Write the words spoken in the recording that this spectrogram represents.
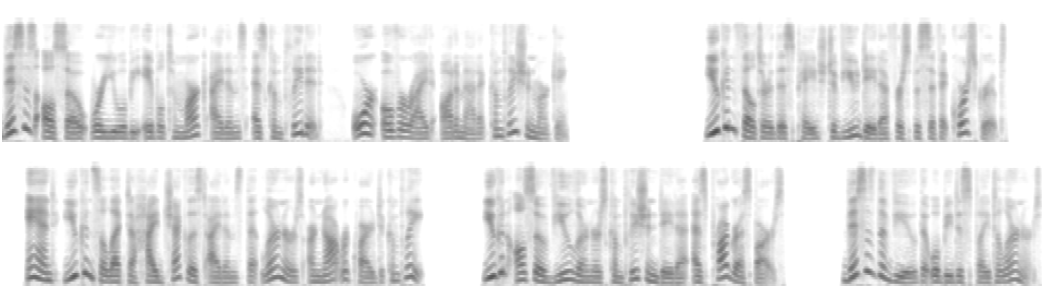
This is also where you will be able to mark items as completed or override automatic completion marking. You can filter this page to view data for specific course groups, and you can select to hide checklist items that learners are not required to complete. You can also view learners' completion data as progress bars. This is the view that will be displayed to learners.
